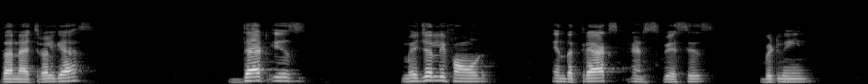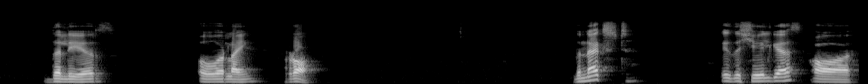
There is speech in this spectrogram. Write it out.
the natural gas that is majorly found in the cracks and spaces between the layers overlying rock. The next is the shale gas or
